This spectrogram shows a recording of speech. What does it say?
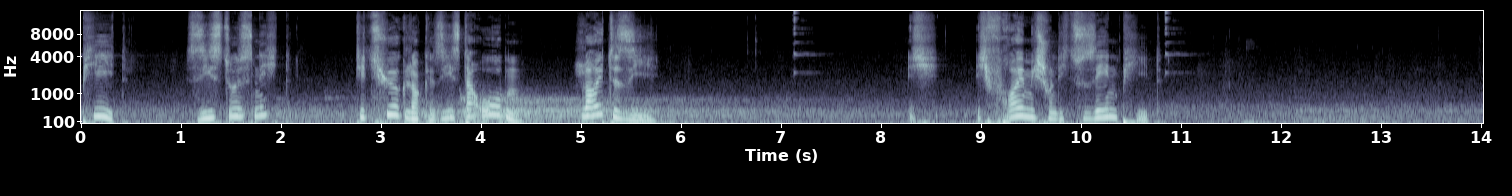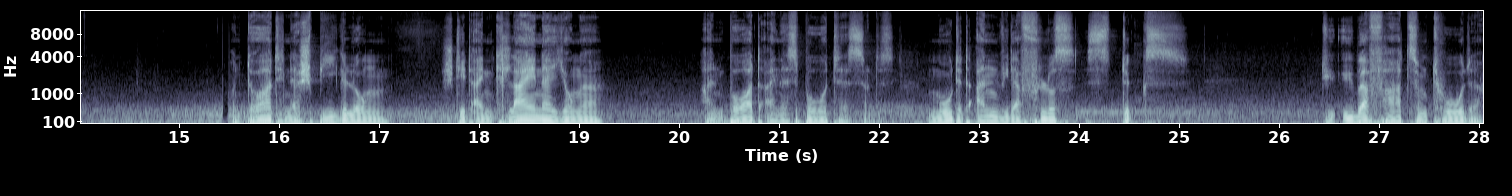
Pete, siehst du es nicht? Die Türglocke, sie ist da oben. Läute sie. Ich, ich freue mich schon, dich zu sehen, Pete. Und dort in der Spiegelung steht ein kleiner Junge an Bord eines Bootes und es mutet an wie der Fluss Styx. Die Überfahrt zum Tode.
